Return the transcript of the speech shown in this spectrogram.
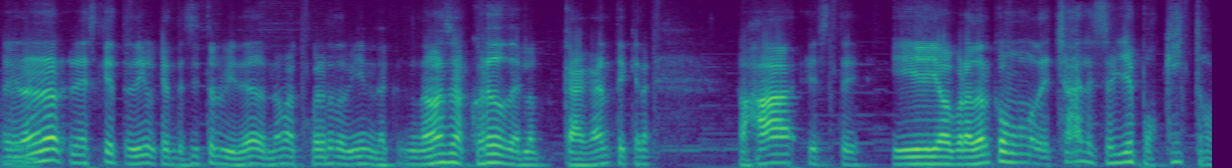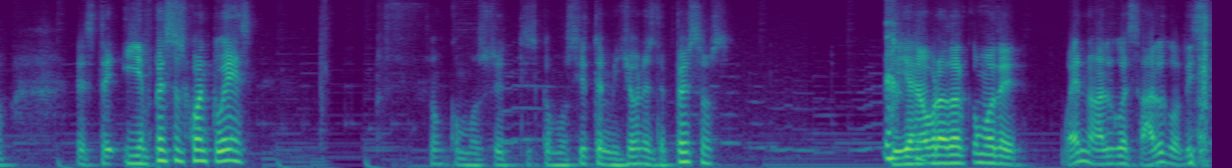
Es que te digo que necesito el video, no me acuerdo bien, nada más me acuerdo de lo cagante que era. Ajá, este, y Obrador como de chale, se oye poquito. Este, y en pesos, ¿cuánto es? Son como 7 como siete millones de pesos. Y ya Obrador como de, bueno, algo es algo, dice.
